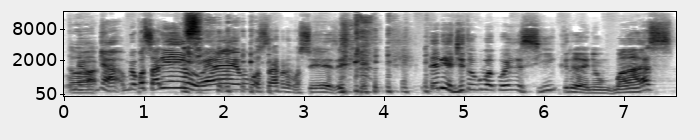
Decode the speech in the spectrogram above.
O, meu, minha- o meu passarinho, é, eu vou mostrar pra vocês. Teria dito alguma coisa assim, crânio, mas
